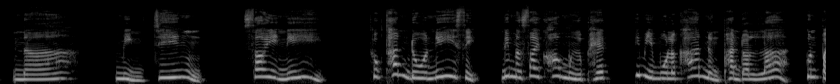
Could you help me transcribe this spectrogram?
ๆ นะ หมิงจิ้งสร้อยนี่ ทุกท่านดูนี่สิ นี่มันสร้อยข้อมือเพชรที่มีมูลค่าหนึ่งพันดอลลาร์ คุณไป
